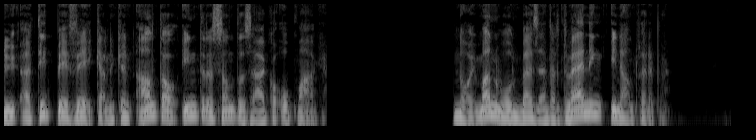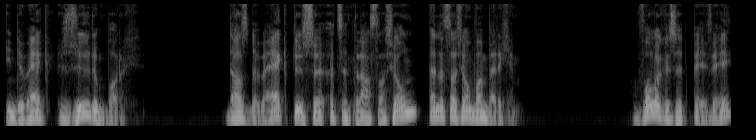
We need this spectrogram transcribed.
Nu, uit dit PV kan ik een aantal interessante zaken opmaken. Neumann woont bij zijn verdwijning in Antwerpen, in de wijk Zurenborg. Dat is de wijk tussen het Centraal Station en het station van Berchem. Volgens het PV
